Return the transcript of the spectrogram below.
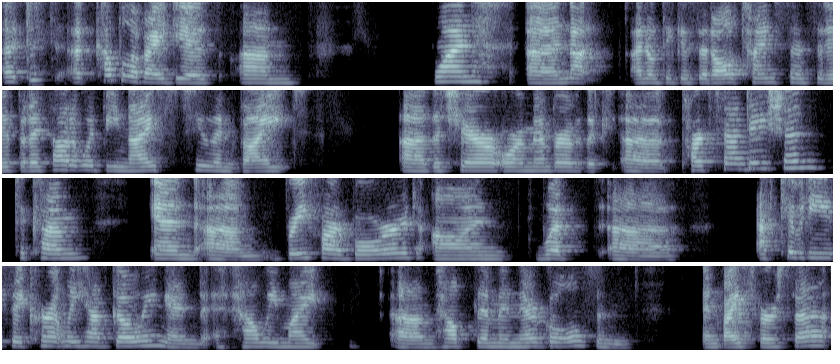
uh, just a couple of ideas. Um, one, uh, not, I don't think is at all time sensitive, but I thought it would be nice to invite uh, the chair or a member of the uh, Parks Foundation to come and um, brief our board on what uh, activities they currently have going and and how we might um, help them in their goals and and vice versa.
